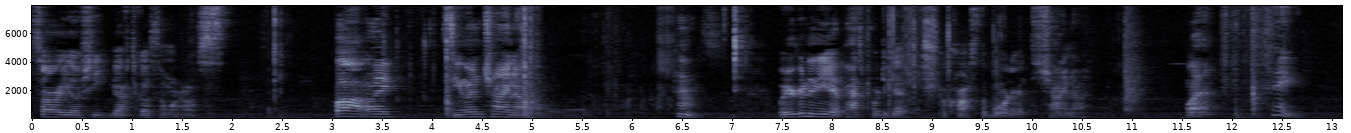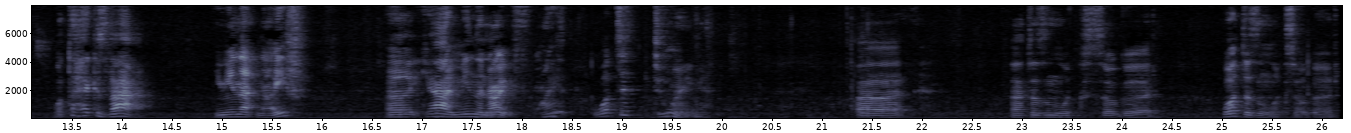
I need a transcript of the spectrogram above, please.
sorry Yoshi, you have to go somewhere else. Bye! See you in China. Hmm. Well, you're gonna need a passport to get across the border to China. What? Hey, what the heck is that? You mean that knife? Uh, yeah, I mean the knife. Why? What's it doing? Uh, that doesn't look so good. What doesn't look so good?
